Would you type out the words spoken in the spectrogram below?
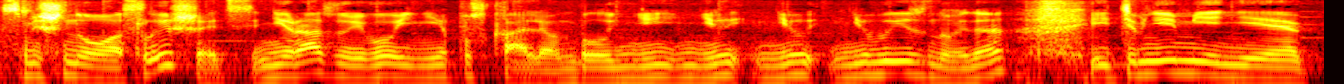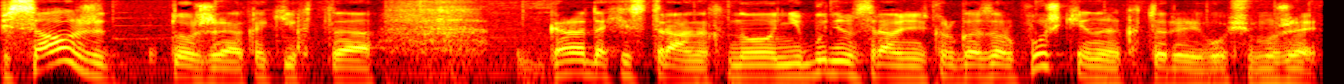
смешно слышать, ни разу его и не пускали. Он был не, не, не, не выездной, да? И тем не менее писал же тоже о каких-то городах и странах, но не будем сравнивать кругозор Пушкина, который, в общем, уже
